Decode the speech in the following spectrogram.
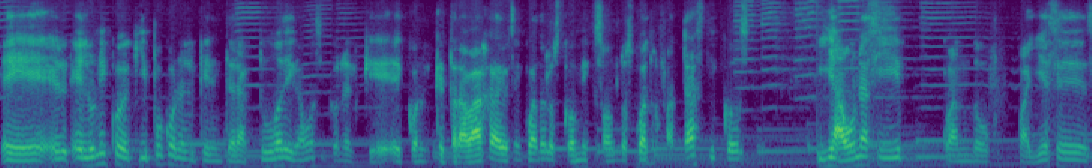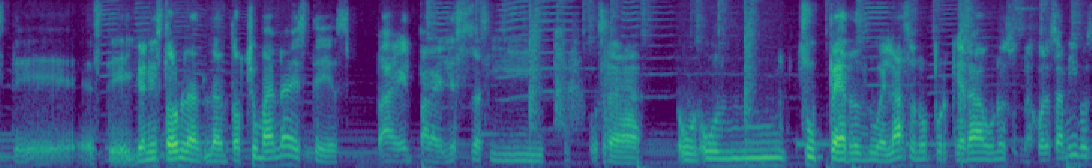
Eh, el, el único equipo con el que interactúa, digamos, y con el que, con el que trabaja de vez en cuando los cómics son los Cuatro Fantásticos. Y aún así, cuando fallece este, este Johnny Storm, la, la antorcha humana, este, es, para, él, para él es así, o sea, un, un súper duelazo, ¿no? Porque era uno de sus mejores amigos.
